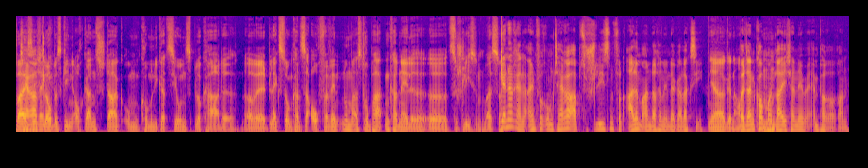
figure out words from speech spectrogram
Beziehungsweise, ich glaube, es ging auch ganz stark um Kommunikationsblockade. Weil Blackstone kannst du auch verwenden, um Astropathenkanäle äh, zu schließen, weißt du? generell einfach um Terra abzuschließen von allem anderen in der Galaxie. ja, genau. Weil dann kommt man Mhm. leicht an den Emperor ran.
